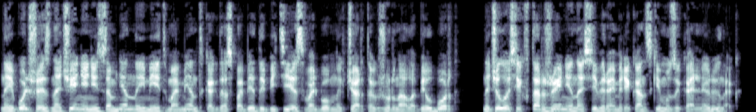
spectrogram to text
наибольшее значение, несомненно, имеет момент, когда с победы BTS в альбомных чартах журнала Billboard началось их вторжение на североамериканский музыкальный рынок.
